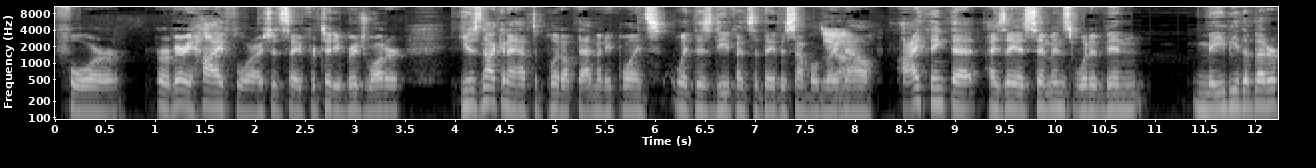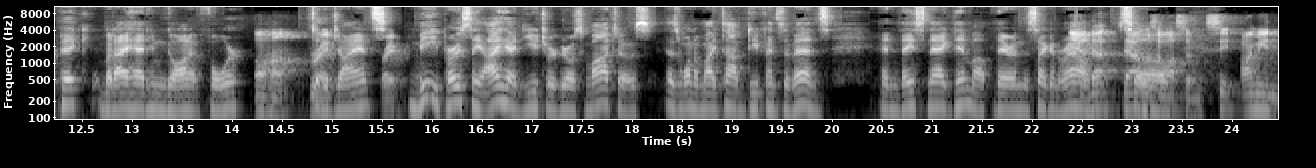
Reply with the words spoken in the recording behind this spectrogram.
for, or a very high floor, I should say, for Teddy Bridgewater. He's not going to have to put up that many points with this defense that they've assembled Yeah. right now. I think that Isaiah Simmons would have been maybe the better pick, but I had him gone at four Uh huh. to the Giants. right. Me personally, I had Yetur Gross Matos as one of my top defensive ends, and they snagged him up there in the second Yeah, round. that that So- was awesome. See, I mean,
